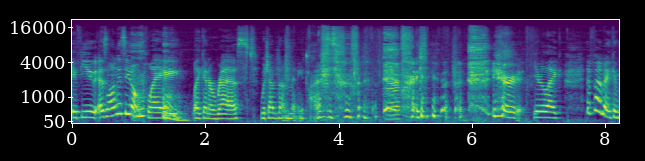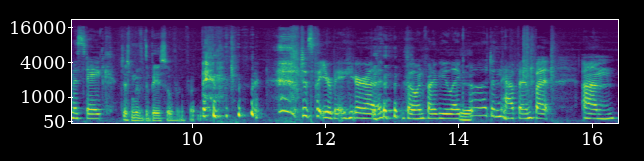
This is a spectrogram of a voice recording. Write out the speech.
if you, as long as you don't play like an arrest, which I've done many times, like, you're you're like, if I make a mistake, Just move the bass over in front. just put your ba- your uh, bow in front of you like Yeah. oh it didn't happen but um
